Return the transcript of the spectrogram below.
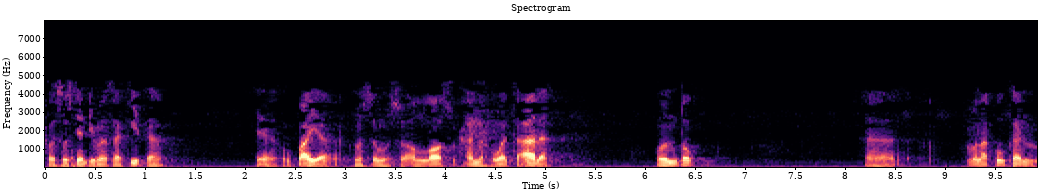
khususnya di masa kita ya upaya musuh-musuh Allah Subhanahu wa taala untuk uh, melakukan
